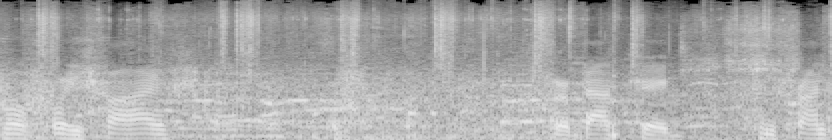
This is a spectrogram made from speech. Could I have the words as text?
12:45. We're about to confront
